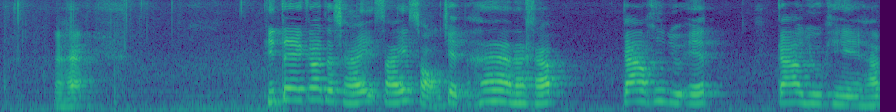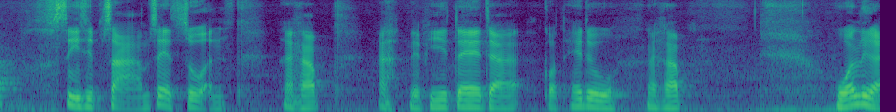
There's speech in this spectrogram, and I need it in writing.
ำนะฮะพี่เต้ก็จะใช้ไซส์ 275 นะครับ 9 ขึ้น US 9 UK ครับ 43 เศษส่วนนะครับอะเดี๋ยวพี่เต้จะกดให้ดูนะครับ หัวเหลือ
